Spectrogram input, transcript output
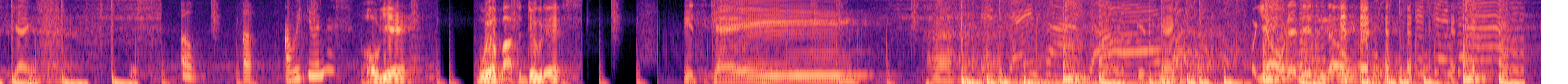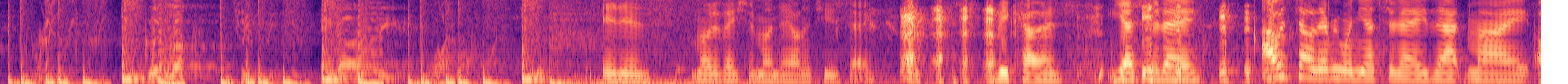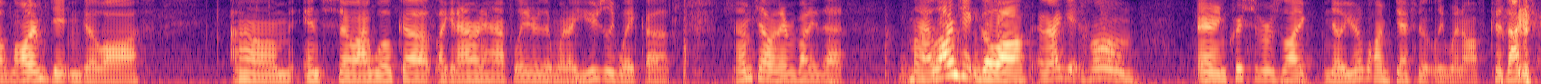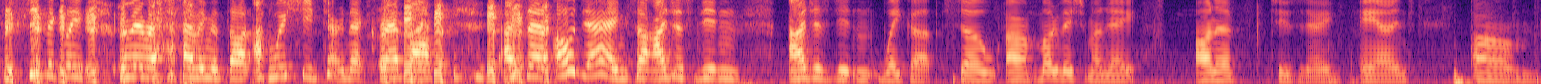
It's game time. Oh, uh, are we doing this? Oh yeah, we're about to do this. It's game time. It's game time, y'all. It's game time. For y'all that didn't know, It's game time. good luck and Godspeed. It is Motivation Monday on a Tuesday. because yesterday, I was telling everyone yesterday that my alarm didn't go off. Um, and so I woke up like an hour and a half later than what I usually wake up. I'm telling everybody that my alarm didn't go off, and I get home, and Christopher's like, "No, your alarm definitely went off." Because I specifically remember having the thought, "I wish she'd turn that crap off." I said, "Oh dang!" So I just didn't. I just didn't wake up. So um, Motivation Monday on a Tuesday, and um,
